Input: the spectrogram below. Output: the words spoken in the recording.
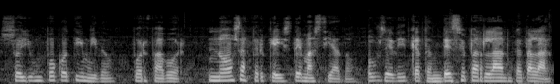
Soy un poco tímido, por favor, no os acerquéis demasiado. Us he dit que també sé parlar en català.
